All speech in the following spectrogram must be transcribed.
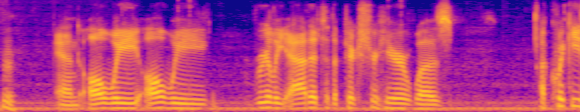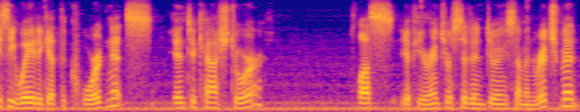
Hmm. And all we all we really added to the picture here was a quick, easy way to get the coordinates into Cachetour. Plus, if you're interested in doing some enrichment,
